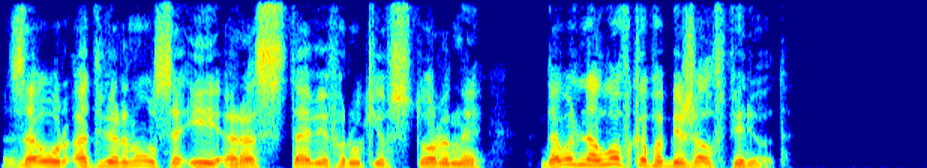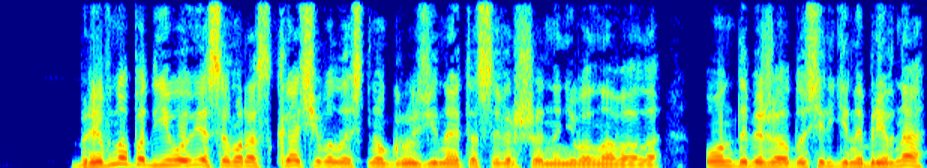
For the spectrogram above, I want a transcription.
Заур отвернулся и, расставив руки в стороны, довольно ловко побежал вперед. Бревно под его весом раскачивалось, но грузина это совершенно не волновало. Он добежал до середины бревна,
